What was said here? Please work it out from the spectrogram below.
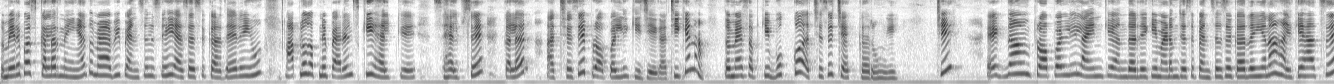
तो मेरे पास कलर नहीं है तो मैं अभी पेंसिल से ही ऐसे ऐसे कर दे रही हूँ। आप लोग अपने पेरेंट्स की हेल्प के, हेल्प से कलर अच्छे से प्रॉपरली कीजिएगा, ठीक है ना? तो मैं सबकी बुक को अच्छे से चेक करूँगी। ठीक? एकदम प्रॉपरली लाइन के अंदर देखिए, मैडम जैसे पेंसिल से कर रही है ना, हल्के हाथ से।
